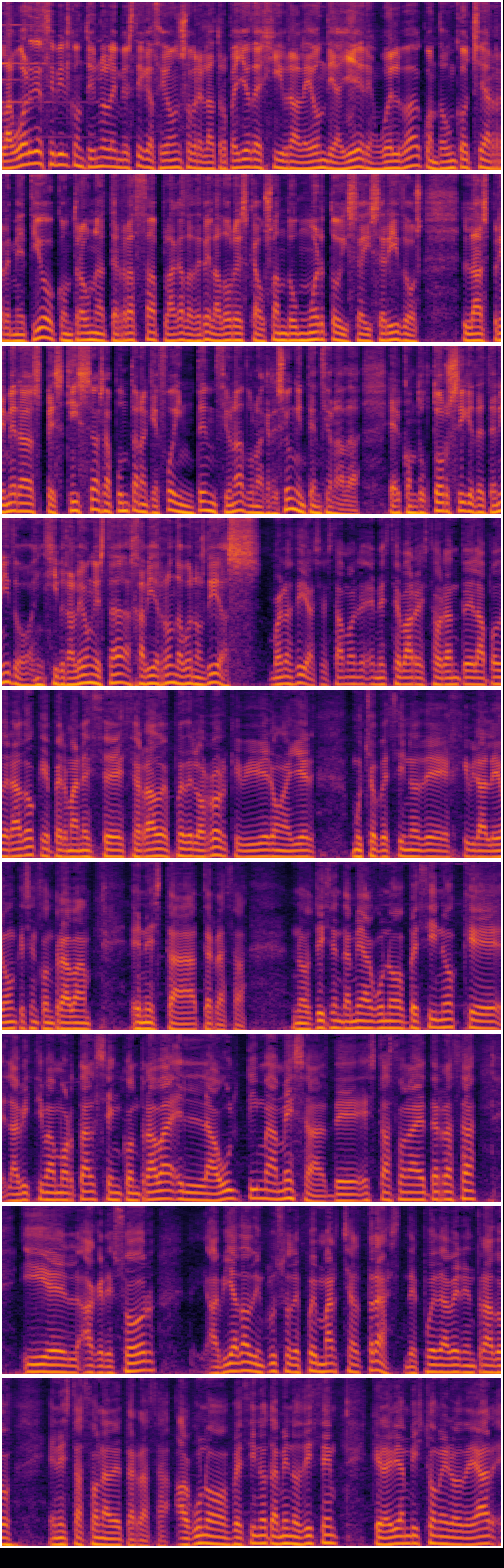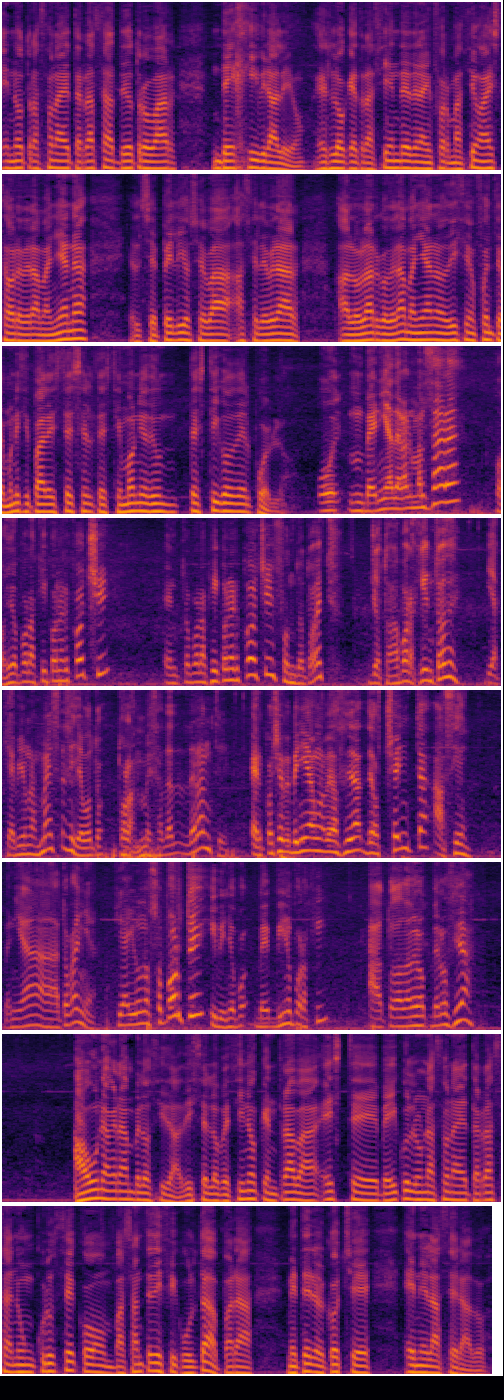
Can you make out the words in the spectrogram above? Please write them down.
La Guardia Civil continúa la investigación sobre el atropello de Gibraleón de ayer en Huelva, cuando un coche arremetió contra una terraza plagada de veladores, causando un muerto y seis heridos. Las primeras pesquisas apuntan a que fue intencionada, una agresión intencionada. El conductor sigue detenido. En Gibraleón está Javier Ronda. Buenos días. Buenos días. Estamos en este bar-restaurante El Apoderado que permanece cerrado después del horror que vivieron ayer muchos vecinos de Gibraleón que se encontraban en esta terraza. Nos dicen también algunos vecinos que la víctima mortal se encontraba en la última mesa de esta zona de terraza y el agresor había dado incluso después marcha atrás después de haber entrado en esta zona de terraza. Algunos vecinos también nos dicen que le habían visto merodear en otra zona de terraza de otro bar de Gibraleón. Es lo que trasciende de la información a esta hora de la mañana. El sepelio se va a celebrar a lo largo de la mañana, lo dicen fuente municipal, este es el testimonio de un testigo del pueblo. Hoy venía de la almanzara, cogió por aquí con el coche, entró por aquí con el coche y fundó todo esto. Yo estaba por aquí entonces, y aquí había unas mesas y llevó todas las mesas de delante. El coche venía a una velocidad de 80 a 100, venía a Tocaña. Aquí hay unos soportes y vino por aquí a toda velocidad a una gran velocidad. Dicen los vecinos que entraba este vehículo en una zona de terraza en un cruce con bastante dificultad para meter el coche en el acerado.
